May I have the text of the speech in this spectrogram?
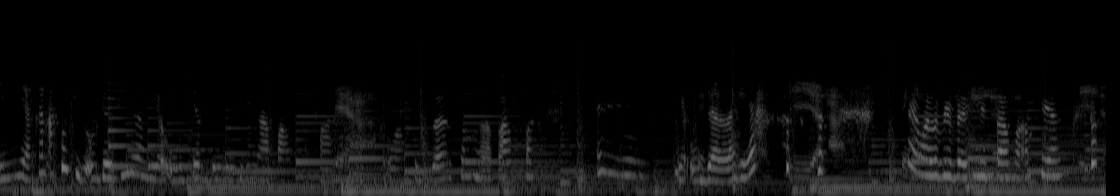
Iya kan aku juga udah bilang ya udah beli nggak apa-apa. Ya. Uang juga tuh nggak apa-apa. Eh, ya udahlah ya. Iya. Emang lebih baik minta maaf ya. Iya.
